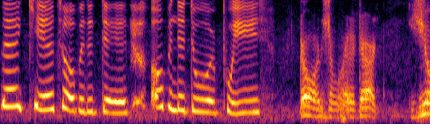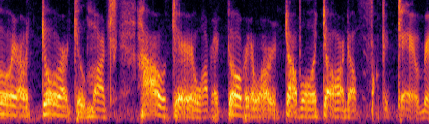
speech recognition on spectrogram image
That kid's over the dead. Open the door, please. Don't say that. You're a door too much. How dare you open the door or double the door to fucking kill me?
